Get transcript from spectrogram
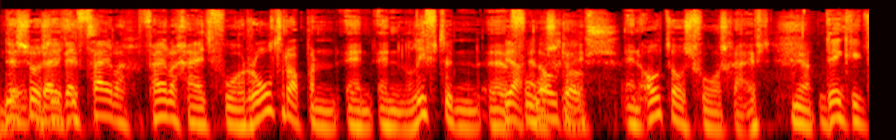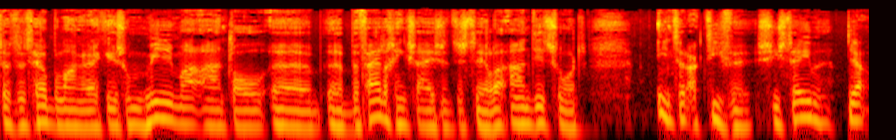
Net zoals je veilig, veiligheid voor roltrappen en, en liften Ja, en auto's. en auto's voorschrijft. Ja. Denk ik dat het heel belangrijk is om een minimaal aantal eh, beveiligingseisen te stellen aan dit soort interactieve systemen. Ja,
